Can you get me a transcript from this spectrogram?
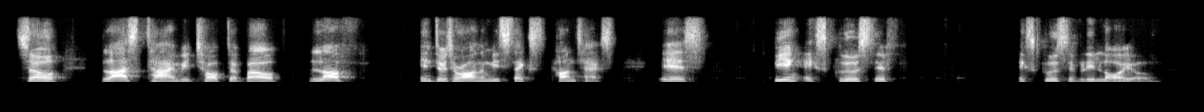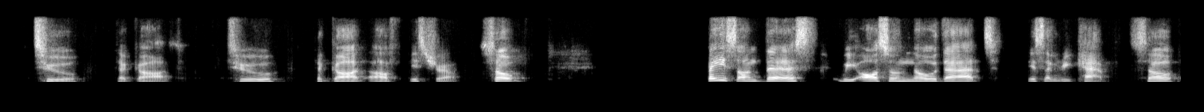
So last time we talked about love in Deuteronomy 6 context is being exclusive, exclusively loyal to the God, to the God of Israel. So based on this, we also know that it's a recap. So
